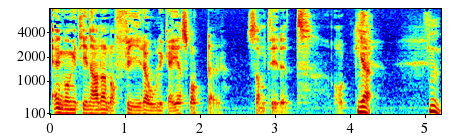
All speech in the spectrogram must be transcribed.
en gång i tiden hade de då fyra olika e-sporter samtidigt. Och yeah. mm.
